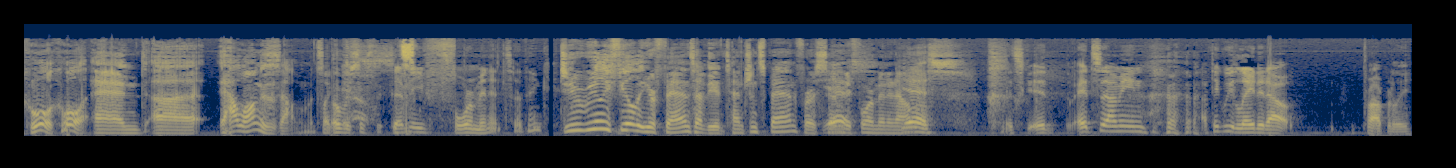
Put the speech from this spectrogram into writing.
Cool, cool. And uh, how long is this album? It's like over 60. it's- 74 minutes, I think. Do you really feel that your fans have the attention span for a 74 minute album? Yes. It's, it, it's, I mean, I think we laid it out properly.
